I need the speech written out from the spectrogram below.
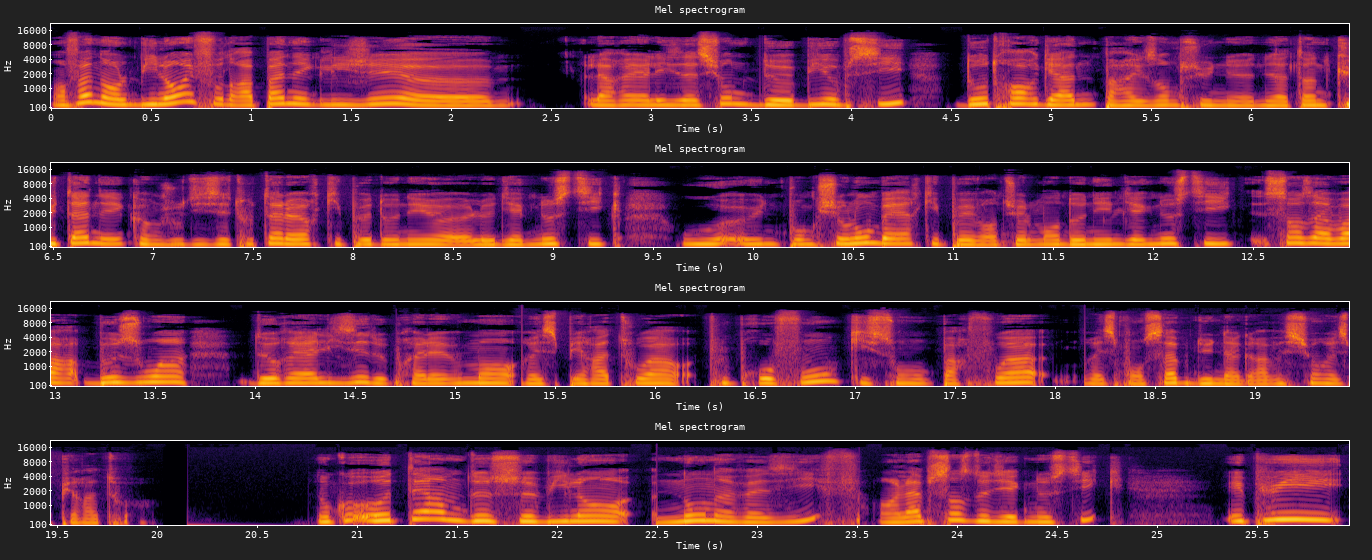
Enfin, dans le bilan, il ne faudra pas négliger euh, la réalisation de biopsies d'autres organes, par exemple une, atteinte cutanée, comme je vous disais tout à l'heure, qui peut donner euh, le diagnostic, ou une ponction lombaire qui peut éventuellement donner le diagnostic, sans avoir besoin de réaliser de prélèvements respiratoires plus profonds qui sont parfois responsables d'une aggravation respiratoire. Donc au terme de ce bilan non invasif, en l'absence de diagnostic, et puis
